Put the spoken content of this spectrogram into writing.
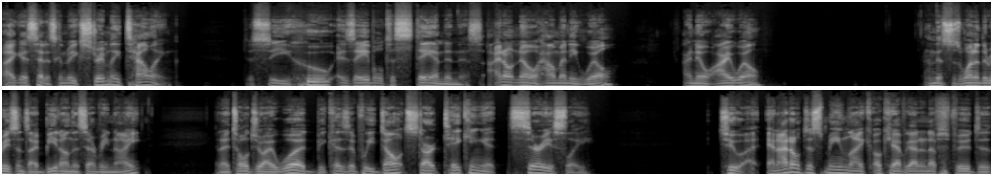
like I said, it's going to be extremely telling to see who is able to stand in this. I don't know how many will. I know I will. And this is one of the reasons I beat on this every night. And I told you I would, because if we don't start taking it seriously, to and I don't just mean like okay I've got enough food to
